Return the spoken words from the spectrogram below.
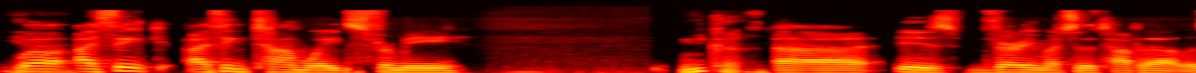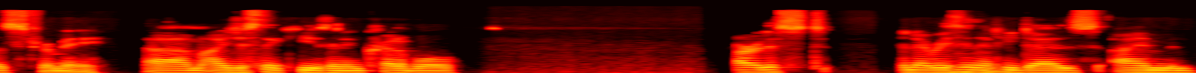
well, I think I think Tom Waits for me know, okay. uh, is very much at the top of that list for me. Um, I just think he's an incredible artist and everything that he does. I'm,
